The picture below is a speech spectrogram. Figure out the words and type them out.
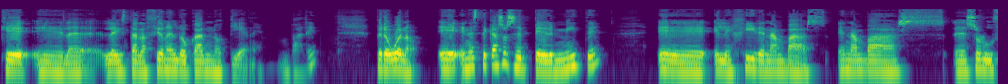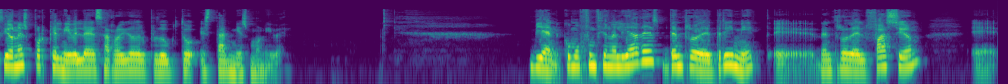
que eh, la, instalación en local no tiene, ¿vale? Pero bueno, en este caso se permite elegir en ambas, en ambas soluciones porque el nivel de desarrollo del producto está al mismo nivel. Bien, como funcionalidades dentro de Trimit, dentro del Fashion, eh,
